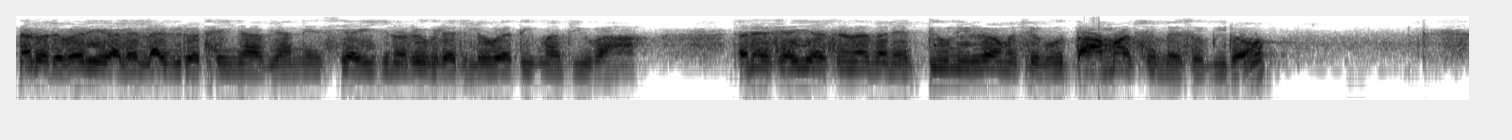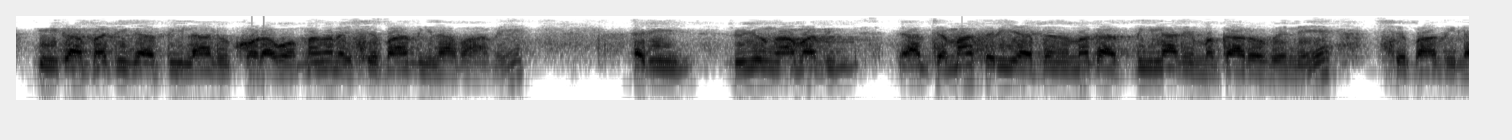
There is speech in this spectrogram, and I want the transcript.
နောက်တော့တပည့်တွေကလည်းလိုက်ပြီးတော့ထိန်ကြပြန်နေဆရာကြီးကျွန်တော်တို့ကလည်းဒီလိုပဲအတိမတ်ပြုပါဒါနဲ့ဆရာကြီးကစဉ်းစားတဲ့တူနေတော့မဖြစ်ဘူးတာမဖြစ်မယ်ဆိုပြီးတော့ဧကပတိကသီလလို့ခေါ်တာပေါ့မှန်ကန်တဲ့၈ပါးသီလပါပဲအဲ့ဒီရိုးရိုး၅ပါးသီဓမ္မစရိယပင်မကသီလတွေမကတော့ပဲနဲ့၈ပါးသီလ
